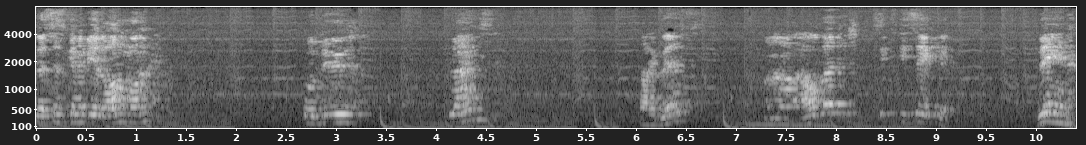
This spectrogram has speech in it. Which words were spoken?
This is going to be a long one. We'll do planks like this on our elbows, 60 seconds. Then,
